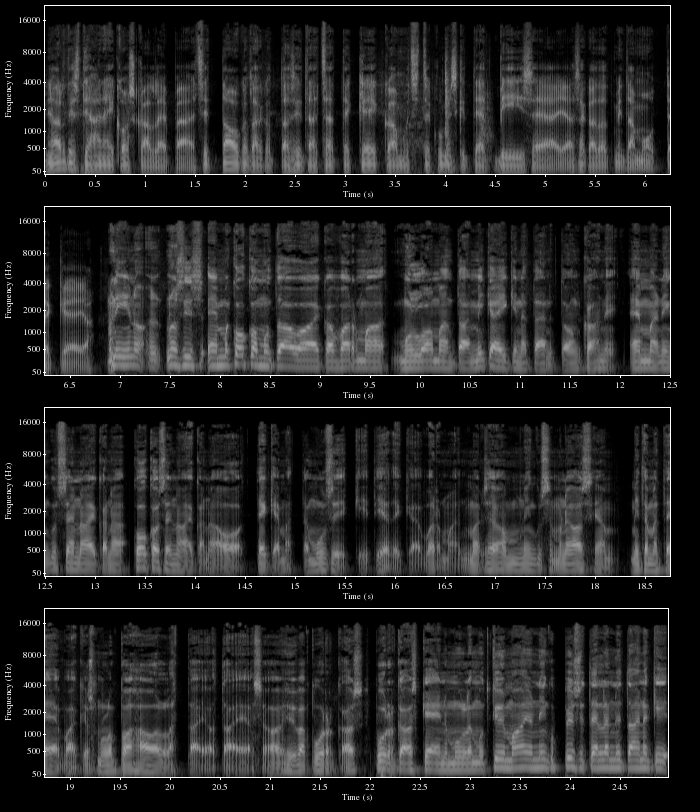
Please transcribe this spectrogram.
niin artistihan ei koskaan lepää. Sitten tauko tarkoittaa sitä, että sä et tee keikkaa, mutta sitten sä kumminkin teet biisejä ja sä katsot, mitä muut tekee. Ja... Niin, no, no siis en mä koko mun tauon aikaa varmaan mun loman tai mikä ikinä tää nyt onkaan, niin en mä niinku sen aikana, koko sen aikana oo tekemättä musiikkia tietenkään varmaan. Mä, se on niinku semmoinen asia, mitä mä teen, vaikka jos mulla on paha olla tai jotain, ja se on hyvä purkaus, purkauskeino mulle, mutta kyllä mä aion niinku pysytellä nyt ainakin,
